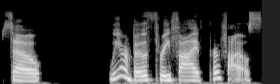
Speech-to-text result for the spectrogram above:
So we are both three five profiles.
